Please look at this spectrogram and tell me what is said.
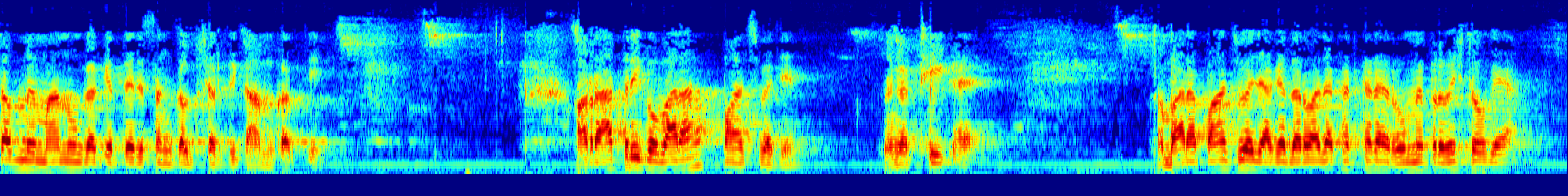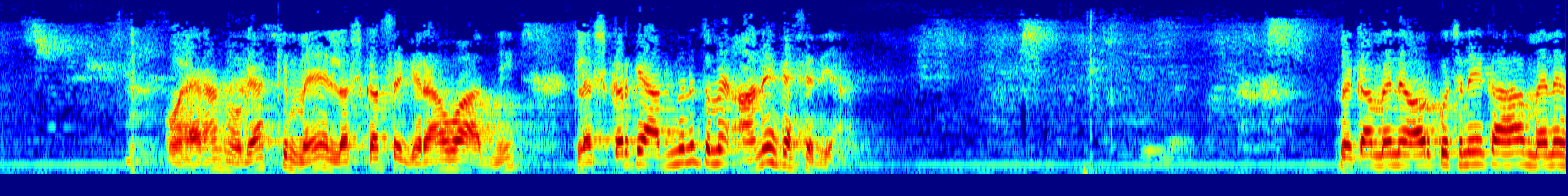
तब मैं मानूँगा कि तेरे संकल्प शक्ति काम करती और रात्रि को बारह पाँच बजे। ठीक है। तो बारह पाँच बजे जाके दरवाज़ा खटखटा रूम में प्रविष्ट हो गया। वो हैरान हो गया कि मैं लश्कर से घिरा हुआ आदमी लश्कर के आदमी ने तुम्हें आने कैसे दिया? मैं कहा, मैंने और कुछ नहीं कहा, मैंने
